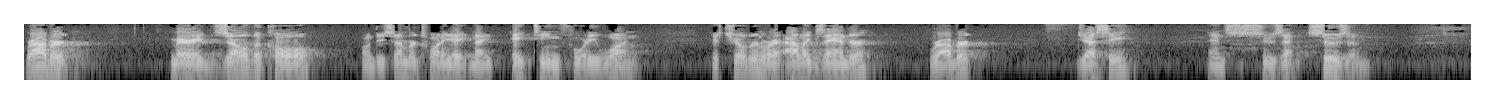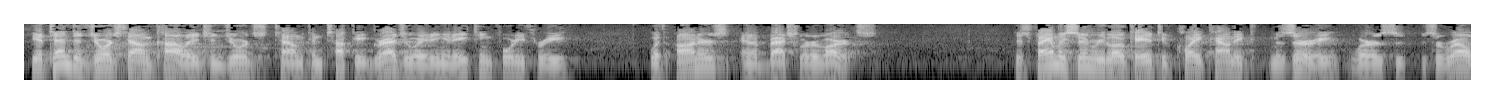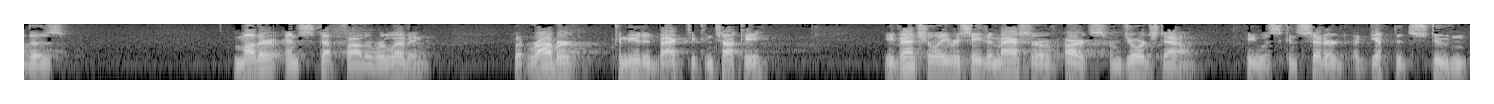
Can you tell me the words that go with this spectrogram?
Robert married Zerelda Cole on December 28, 1841. His children were Alexander, Robert, Jesse, and Susan. He attended Georgetown College in Georgetown, Kentucky, graduating in 1843 with honors and a Bachelor of Arts. His family soon relocated to Clay County, Missouri, where Zerelda's mother and stepfather were living. But Robert commuted back to Kentucky, eventually received a Master of Arts from Georgetown. He was considered a gifted student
